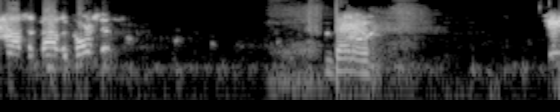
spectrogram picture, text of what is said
House of Thousand Corpses? Better. See,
